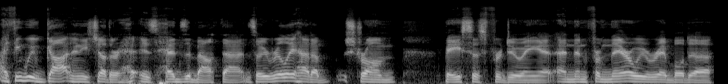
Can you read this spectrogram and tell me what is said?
I think we've gotten in each other's heads about that. And so we really had a strong basis for doing it. And then from there, we were able to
